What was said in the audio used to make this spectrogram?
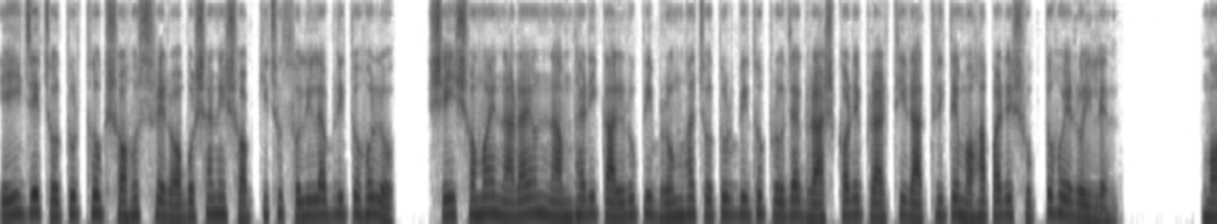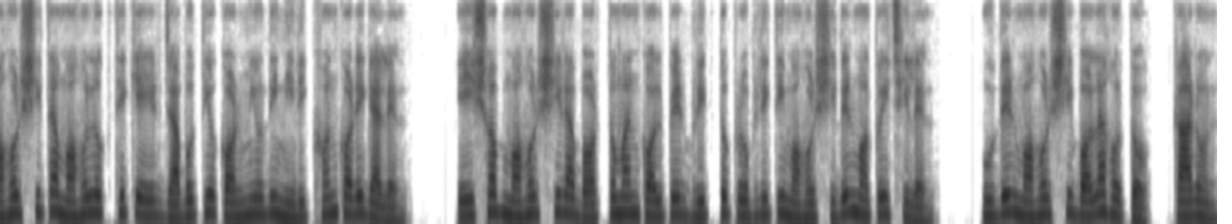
এই যে চতুর্থক সহস্রের অবসানে সবকিছু সলিলাবৃত হল, সেই সময় নারায়ণ নামধারী কালরূপী ব্রহ্মা চতুর্বিধ প্রজা গ্রাস করে প্রার্থী রাত্রিতে মহাপারে সুপ্ত হয়ে রইলেন। মহর্ষিতা মহলোক থেকে এর যাবতীয় কর্মীয়দি নিরীক্ষণ করে গেলেন। এইসব মহর্ষিরা বর্তমান কল্পের বৃত্ত প্রভৃতি মহর্ষিদের মতোই ছিলেন। উদের মহর্ষি বলা হতো, কারণ,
